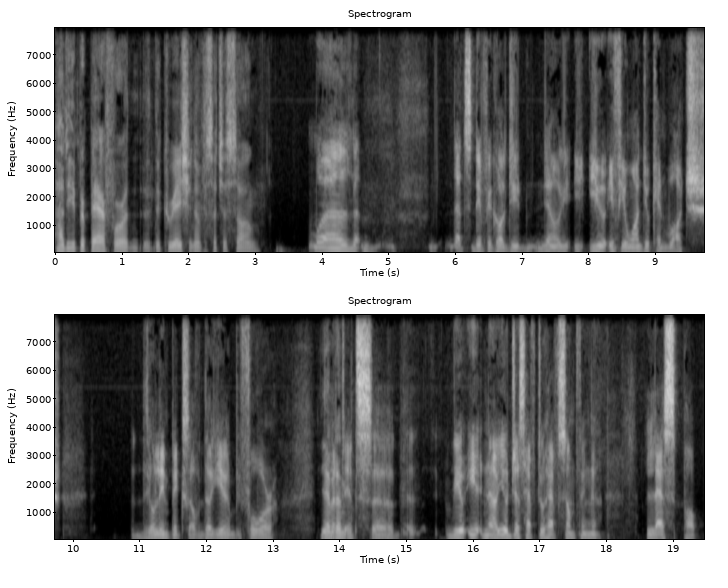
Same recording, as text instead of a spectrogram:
How do you prepare for the, the creation of such a song? Well, that's difficult. You, you know, you, you if you want, you can watch the Olympics of the year before. Yeah, but, I'm, it's uh, you, you. No, you just have to have something uh, less pop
